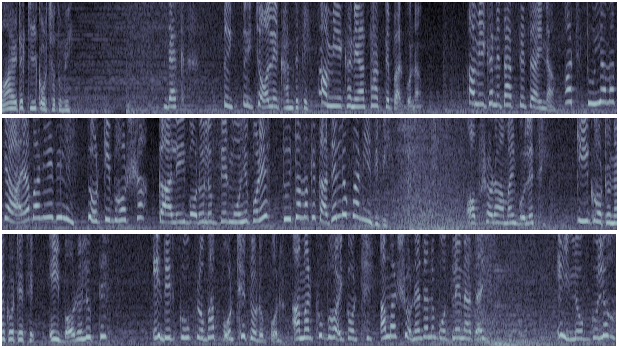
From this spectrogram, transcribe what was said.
মা এটা কি করছো তুমি দেখ তুই তুই চল এখান থেকে আমি এখানে আর থাকতে পারবো না আমি এখানে থাকতে চাই না আজ তুই আমাকে আয়া বানিয়ে দিলি তোর কি ভরসা কাল এই বড় লোকদের মোহে পড়ে তুই তো আমাকে কাজের লোক বানিয়ে দিবি অপসরা আমায় বলেছে কি ঘটনা ঘটেছে? এই বড় লোকদের এদের কুপ্রভাব পড়ছে তোর ওপর আমার খুব ভয় করছে। আমার সোনা যেন বদলে না যায়। এই লোকগুলো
